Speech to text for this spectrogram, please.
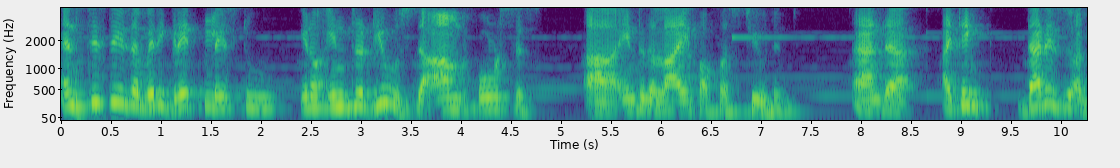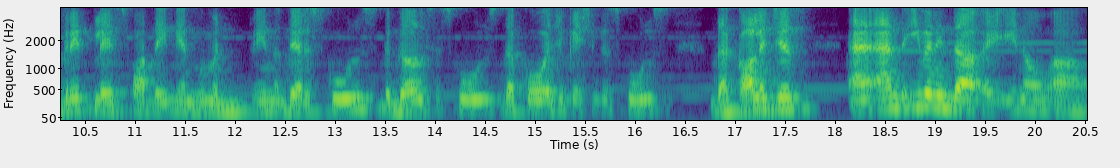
NCC is a very great place to, you know, introduce the armed forces into the life of a student. And I think that is a great place for the Indian women in their schools, the girls' schools, the co-education schools, the colleges, and, and even in the you know uh,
